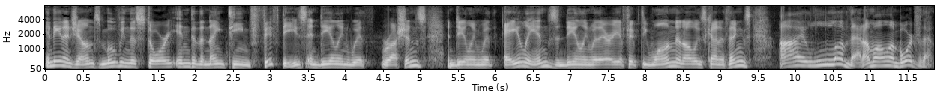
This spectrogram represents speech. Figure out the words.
Indiana Jones moving this story into the 1950s and dealing with Russians and dealing with aliens and dealing with Area 51 and all these kind of things. I love that. I'm all on board for that.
